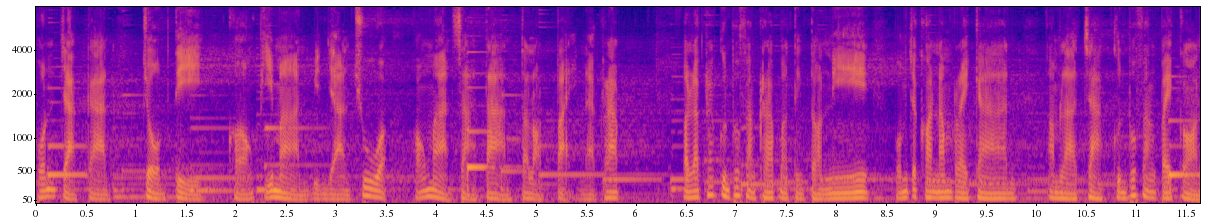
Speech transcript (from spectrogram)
พ้นจากการโจมตีของผีมารวิญญาณชั่วของมารซาตานตลอดไปนะครับเอาละครับคุณผู้ฟังครับมาถึงตอนนี้ ผมจะขอนำรายการอำลาจากคุณผู้ฟังไปก่อน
